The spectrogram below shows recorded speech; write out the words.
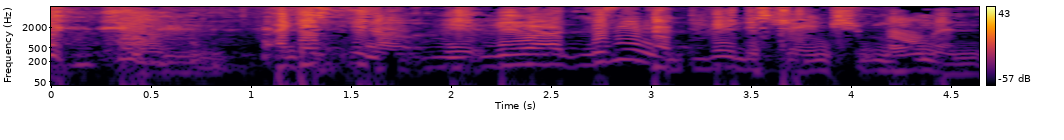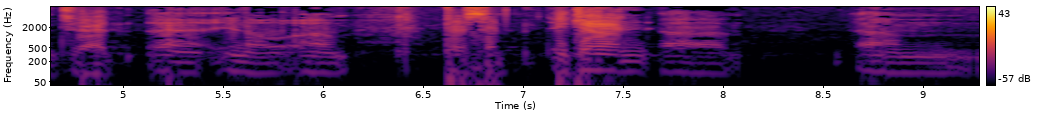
um, I guess you know we, we are living in a very strange moment that uh, you know um, there's a, again uh, um,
